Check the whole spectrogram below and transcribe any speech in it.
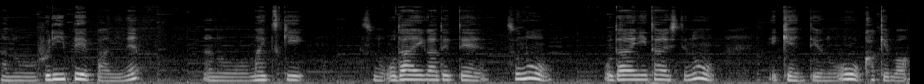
あのフリーペーパーにね、あの毎月そのお題が出て、そのお題に対しての意見っていうのを書けば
